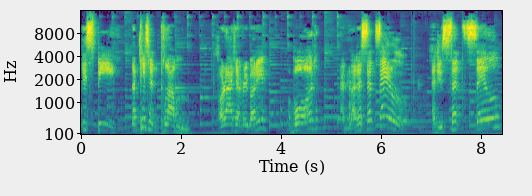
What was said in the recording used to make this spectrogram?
This be the pitted plum. All right, everybody, aboard and let us set sail. And you set sail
